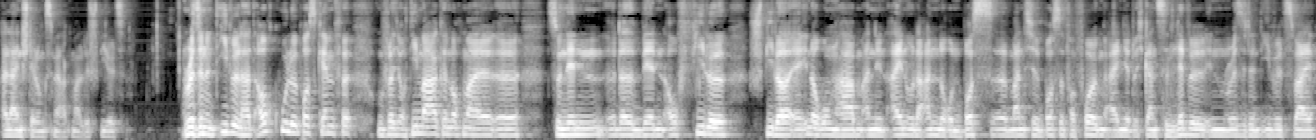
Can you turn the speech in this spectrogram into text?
Alleinstellungsmerkmal des Spiels. Resident Evil hat auch coole Bosskämpfe, um vielleicht auch die Marke nochmal äh, zu nennen. Äh, da werden auch viele Spieler Erinnerungen haben an den ein oder anderen Boss. Äh, manche Bosse verfolgen einen ja durch ganze Level in Resident Evil 2.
